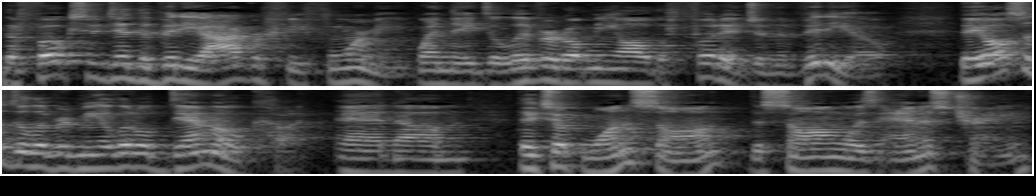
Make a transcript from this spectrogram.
the folks who did the videography for me, when they delivered me all the footage and the video, they also delivered me a little demo cut. And um, they took one song, the song was Anna's Train,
